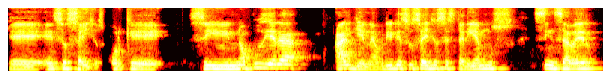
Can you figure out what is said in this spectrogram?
eh, esos sellos, porque si no pudiera alguien abrir esos sellos, estaríamos sin saber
